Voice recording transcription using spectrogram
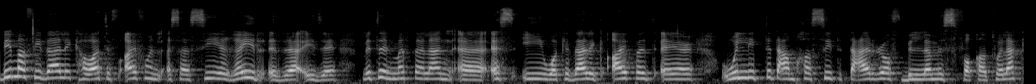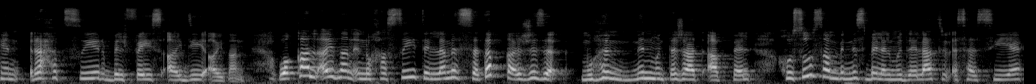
بما في ذلك هواتف آيفون الأساسية غير الرائدة مثل مثلا اس اي وكذلك ايباد اير واللي بتدعم خاصية التعرف باللمس فقط ولكن راح تصير بالفيس آي دي أيضا. وقال أيضا أنه خاصية اللمس ستبقى جزء مهم من منتجات أبل خصوصا بالنسبة للموديلات الأساسية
